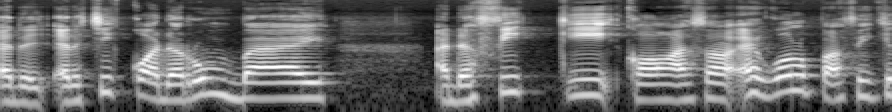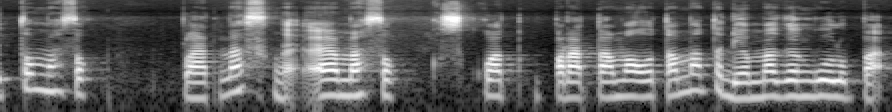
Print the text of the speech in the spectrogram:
ada ada Ciko ada Rumbai ada Vicky kalau nggak salah. Eh gue lupa Vicky tuh masuk platnas nggak? Eh masuk squad Pratama utama atau dia magang? Gue lupa.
